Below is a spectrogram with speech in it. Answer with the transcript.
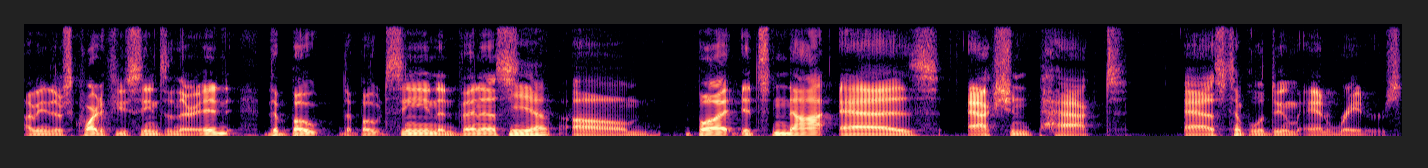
I mean, there's quite a few scenes in there. And the boat, the boat scene in Venice. Yeah. Um, but it's not as action packed as Temple of Doom and Raiders.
